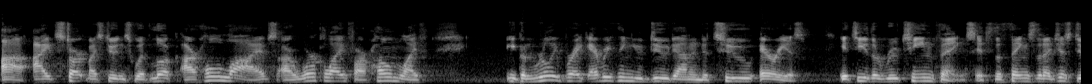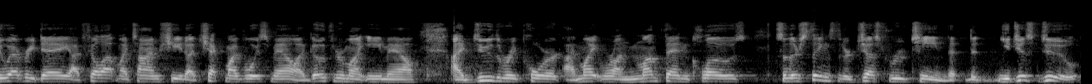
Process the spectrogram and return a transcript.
Uh, I start my students with, look, our whole lives, our work life, our home life, you can really break everything you do down into two areas. It's either routine things. It's the things that I just do every day. I fill out my timesheet. I check my voicemail. I go through my email. I do the report. I might run month end close. So there's things that are just routine that, that you just do,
